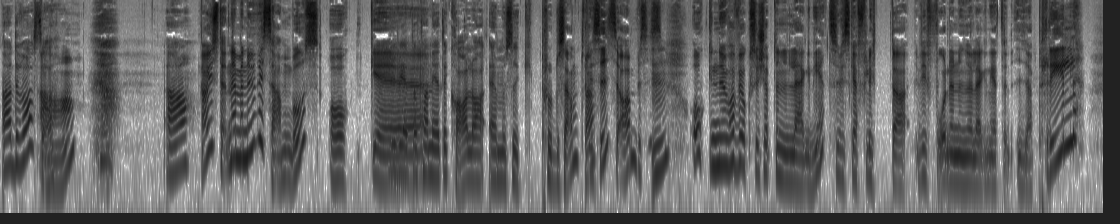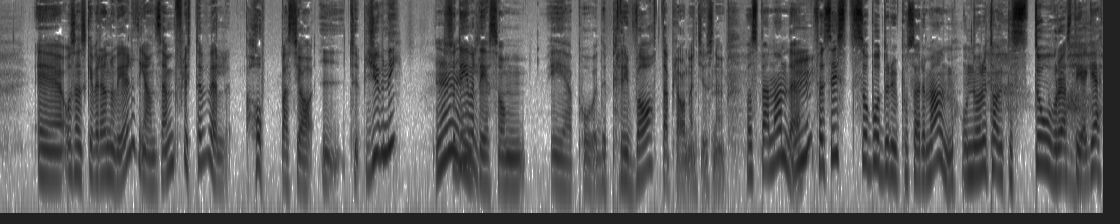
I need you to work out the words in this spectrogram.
Ja, det var så. Ja. Ja. Ja just det, nej men nu är vi sambos och Vi vet att han heter Karl och är musikproducent va? Precis, ja precis. Och nu har vi också köpt en ny lägenhet så vi ska flytta, vi får den nya lägenheten i april. Eh, och sen ska vi renovera lite grann. Sen flyttar vi väl, hoppas jag, i typ juni. Så det är väl det som är på det privata planet just nu. Vad spännande. Mm. För sist så bodde du på Södermalm och nu har du tagit det stora steget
